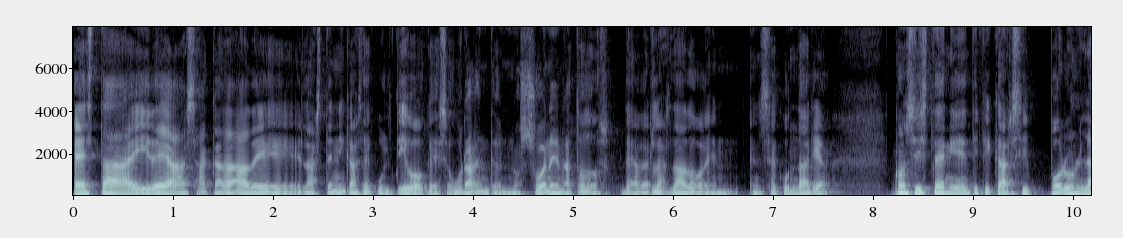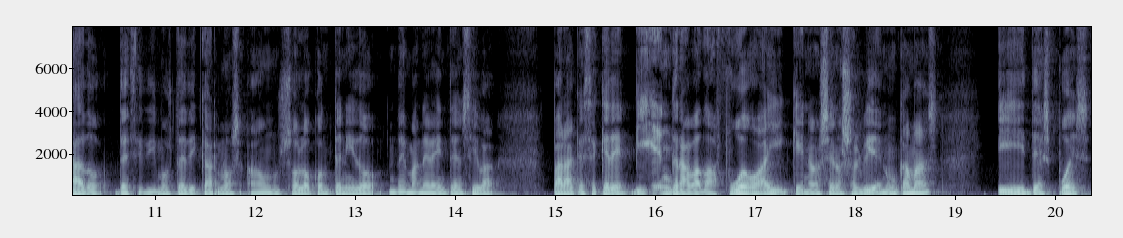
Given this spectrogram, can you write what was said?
Esta idea, sacada de las técnicas de cultivo, que seguramente nos suenen a todos de haberlas dado en, en secundaria, consiste en identificar si por un lado decidimos dedicarnos a un solo contenido de manera intensiva, para que se quede bien grabado a fuego ahí, que no se nos olvide nunca más. Y después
